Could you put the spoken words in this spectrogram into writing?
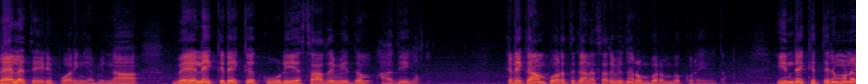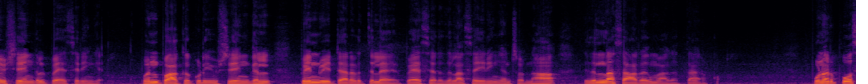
வேலை தேடி போகிறீங்க அப்படின்னா வேலை கிடைக்கக்கூடிய சதவீதம் அதிகம். கிடைக்காம போகிறதுக்கான சதவீதம் ரொம்ப ரொம்ப குறைவு தான் இன்றைக்கு திருமண விஷயங்கள் பேசுகிறீங்க பெண் பார்க்கக்கூடிய விஷயங்கள் பெண் வீட்டார் இடத்துல பேசுகிறதெல்லாம் செய்கிறீங்கன்னு சொன்னால் இதெல்லாம் சாதகமாகத்தான் இருக்கும். புனர்பூச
